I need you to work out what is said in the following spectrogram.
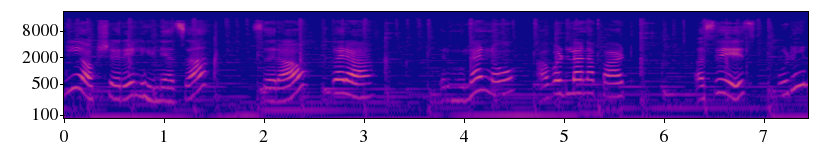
ही अक्षरे लिहिण्याचा सराव करा. तर मुलांनो आवडला ना पाठ? असेच पुढील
